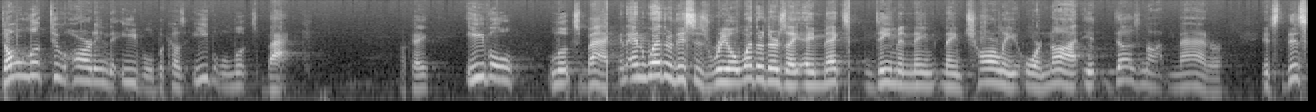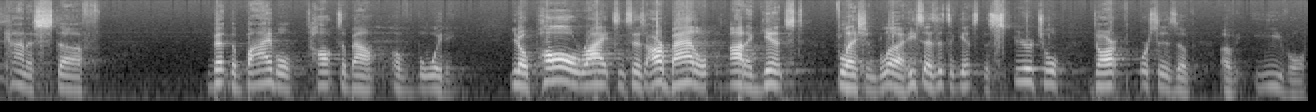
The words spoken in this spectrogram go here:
Don't look too hard into evil because evil looks back. Okay? Evil looks back. And, and whether this is real, whether there's a, a Mexican demon named, named Charlie or not, it does not matter. It's this kind of stuff that the Bible talks about avoiding. You know, Paul writes and says, Our battle is not against flesh and blood. He says it's against the spiritual dark forces of, of evil.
